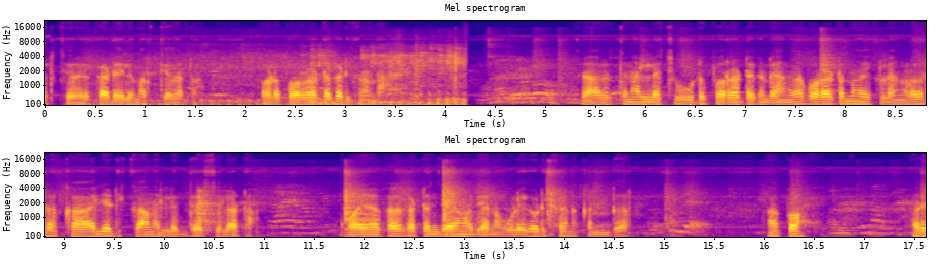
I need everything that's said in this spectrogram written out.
ഒരു ചെറിയ കടയിൽ നിർത്തിയതാട്ടോ അവിടെ പൊറോട്ട ഒക്കെ അടിക്കണുണ്ടോ. രാവിലത്തെ നല്ല ചൂട് പൊറോട്ട ഒക്കെ ഉണ്ട്. ഞങ്ങൾ പൊറോട്ട ഒന്നും കഴിക്കില്ല. ഞങ്ങൾ ഒരു കാലി അടിക്കാന്നുള്ള ഉദ്ദേശത്തിലാട്ടോ കോഴക്കാക്ക് കട്ടൻ ചായ മതിയാണ് ഗുളിക കുടിക്കാനൊക്കെ ഉണ്ട് പറഞ്ഞു. അപ്പോൾ ഒരു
